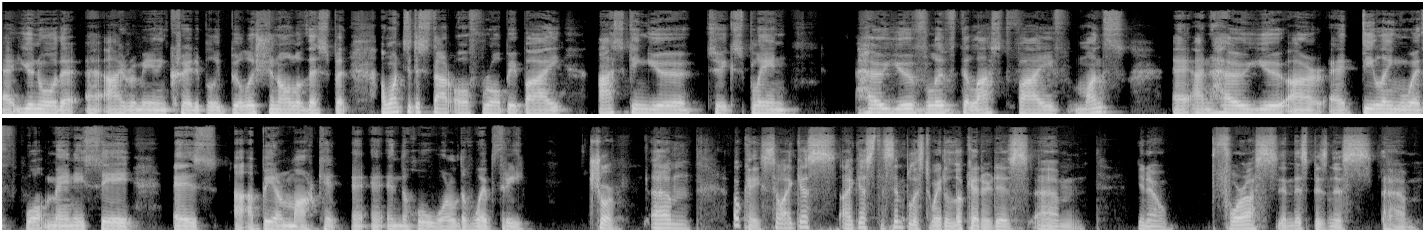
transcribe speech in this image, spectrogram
Uh, you know that uh, I remain incredibly bullish in all of this, but I wanted to start off, Robbie, by asking you to explain how you've lived the last five months uh, and how you are uh, dealing with what many say is a bear market in, in the whole world of Web3. Sure. Um, okay, so I guess I guess the simplest way to look at it is um, you know, for us in this business, um,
